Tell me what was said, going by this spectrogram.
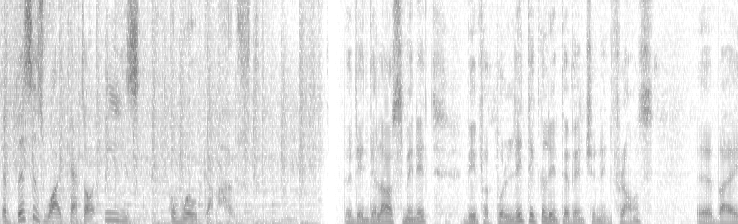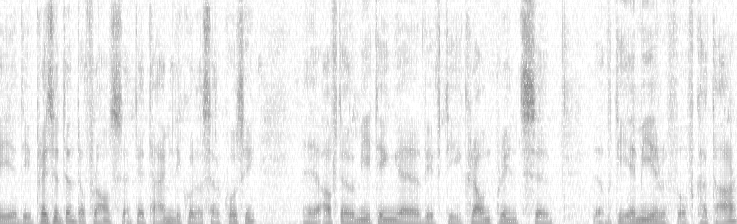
that this is why Qatar is a World Cup host. But in the last minute, with a political intervention in France by the president of France at that time, Nicolas Sarkozy, uh, after a meeting uh, with the crown prince uh, of the Emir of, of Qatar.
